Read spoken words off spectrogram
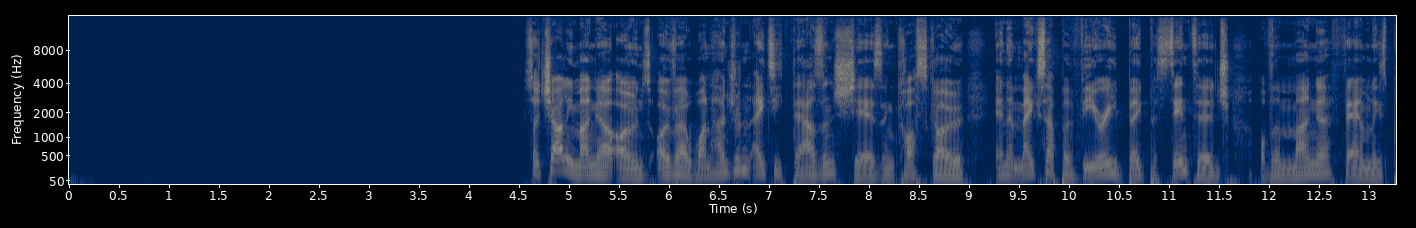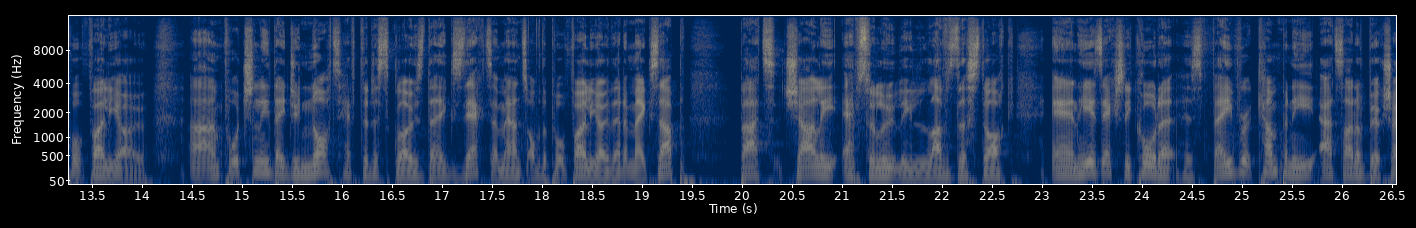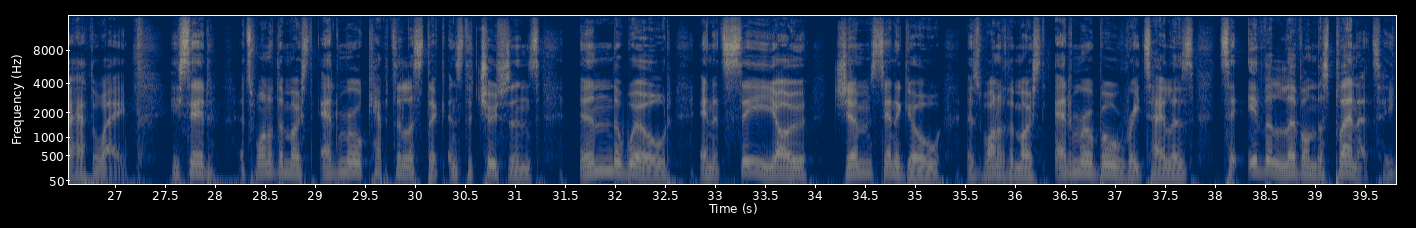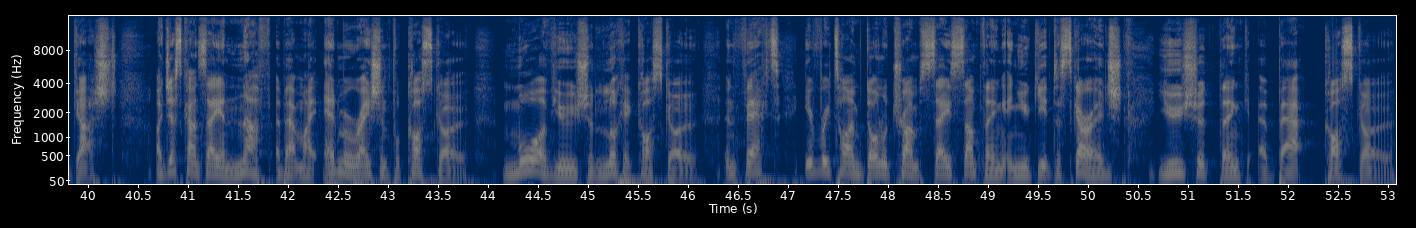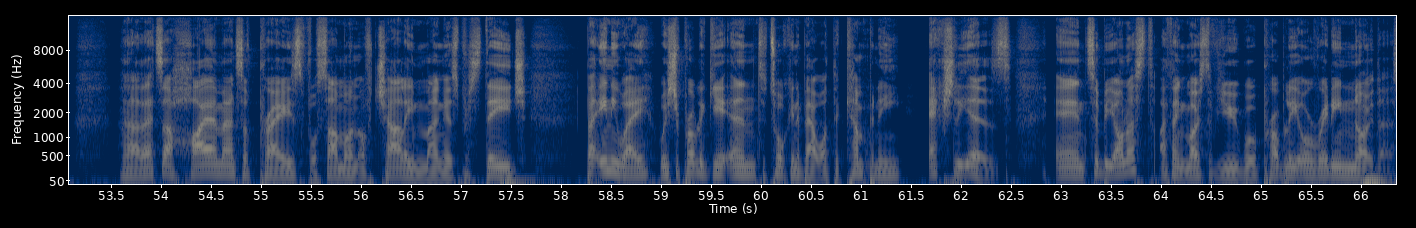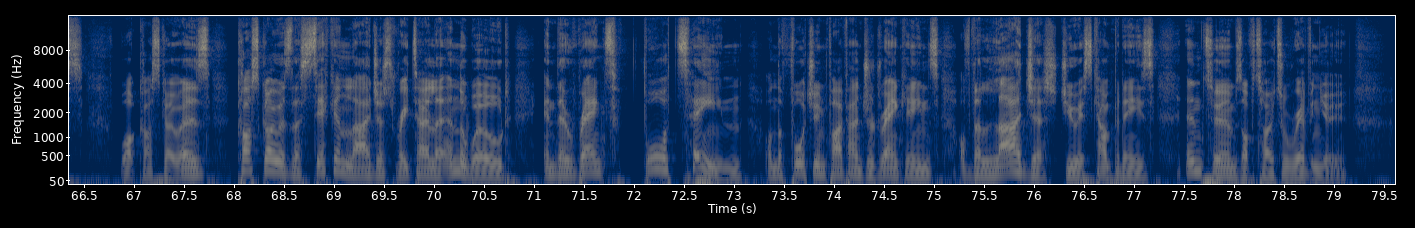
So Charlie Munger owns over 180,000 shares in Costco and it makes up a very big percentage of the Munger family's portfolio. Uh, unfortunately, they do not have to disclose the exact amount of the portfolio that it makes up, but Charlie absolutely loves the stock, and he has actually called it his favorite company outside of Berkshire Hathaway. He said it's one of the most admirable capitalistic institutions in the world, and its CEO, Jim Sinegal, is one of the most admirable retailers to ever live on this planet, he gushed. I just can't say enough about my admiration for Costco. More of you should look at Costco. In fact, every time Donald Trump says something and you get discouraged, you should think about Costco. Uh, that's a high amount of praise for someone of Charlie Munger's prestige. But anyway, we should probably get into talking about what the company actually is. And to be honest, I think most of you will probably already know this what Costco is. Costco is the second largest retailer in the world, and they're ranked 14 on the Fortune 500 rankings of the largest US companies in terms of total revenue.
